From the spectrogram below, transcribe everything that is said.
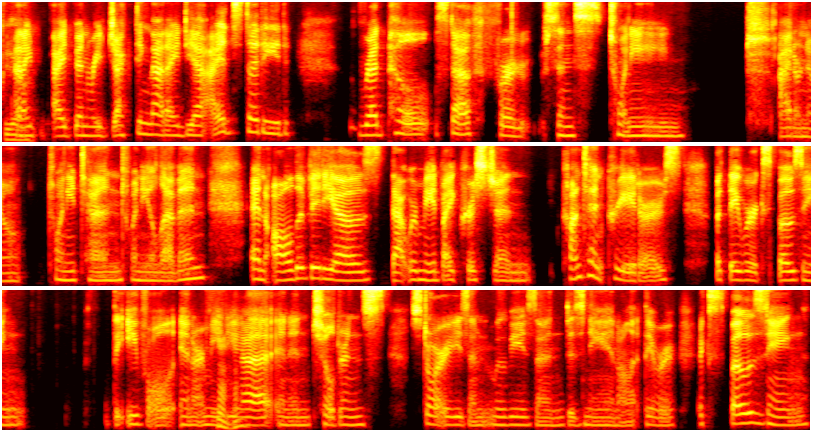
yeah. and I, i'd been rejecting that idea i had studied red pill stuff for since 20 i don't know 2010 2011 and all the videos that were made by christian content creators but they were exposing the evil in our mm-hmm. media mm-hmm. and in children's stories and movies and Disney and all that. They were exposing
